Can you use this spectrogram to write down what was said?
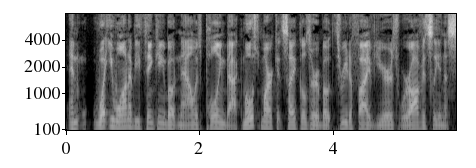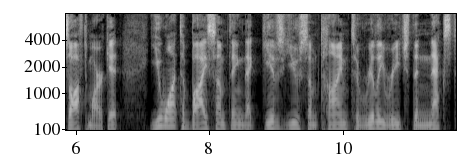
And what you want to be thinking about now is pulling back. Most market cycles are about three to five years. We're obviously in a soft market. You want to buy something that gives you some time to really reach the next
